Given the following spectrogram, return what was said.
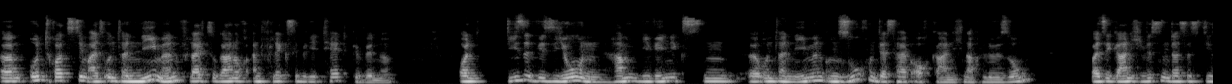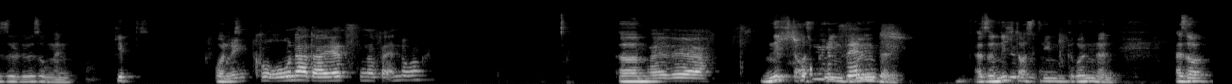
ähm, und trotzdem als Unternehmen vielleicht sogar noch an Flexibilität gewinne. Und diese Vision haben die wenigsten äh, Unternehmen und suchen deshalb auch gar nicht nach Lösungen, weil sie gar nicht wissen, dass es diese Lösungen gibt. Und Bringt Corona da jetzt eine Veränderung? Ähm, weil wir nicht aus den sind. Gründen. Also nicht aus den Gründen. Also.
